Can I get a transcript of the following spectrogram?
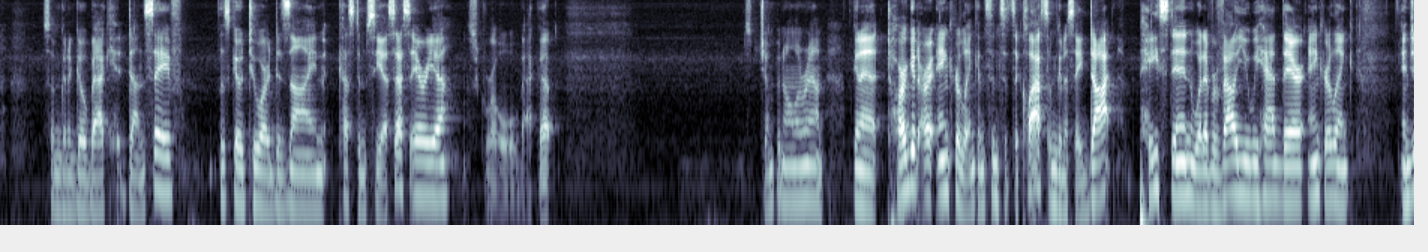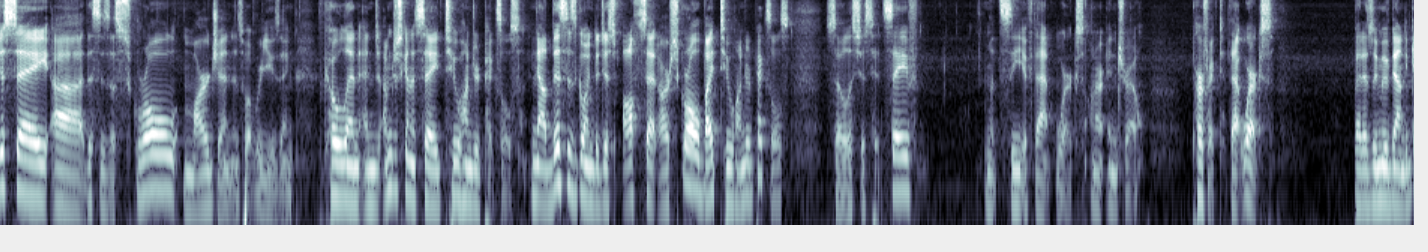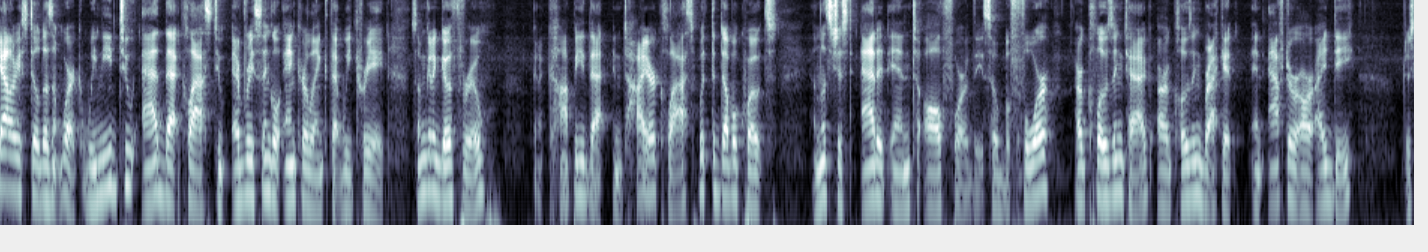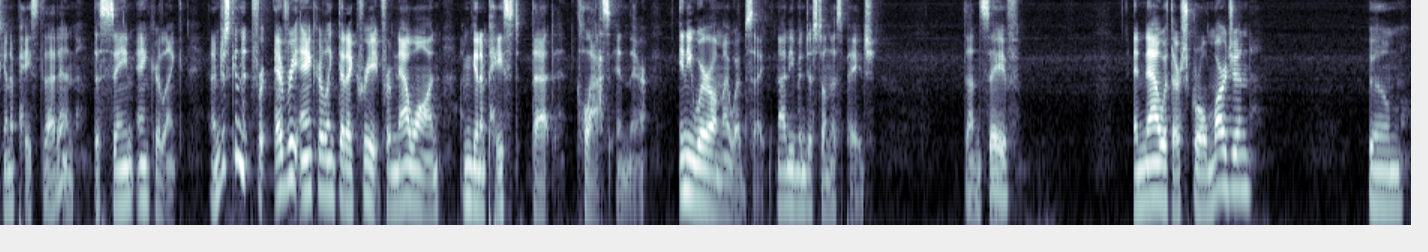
So I'm going to go back, hit done save. Let's go to our design custom CSS area. Scroll back up. It's jumping all around. I'm going to target our anchor link. And since it's a class, I'm going to say dot, paste in whatever value we had there, anchor link and just say uh, this is a scroll margin is what we're using colon and I'm just going to say 200 pixels. Now this is going to just offset our scroll by 200 pixels. So let's just hit save. Let's see if that works on our intro. Perfect, that works. But as we move down to gallery, still doesn't work. We need to add that class to every single anchor link that we create. So I'm gonna go through, I'm gonna copy that entire class with the double quotes, and let's just add it into all four of these. So before our closing tag, our closing bracket, and after our ID, I'm just gonna paste that in, the same anchor link. And I'm just gonna, for every anchor link that I create from now on, I'm gonna paste that class in there, anywhere on my website, not even just on this page. Done save. And now with our scroll margin, boom,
